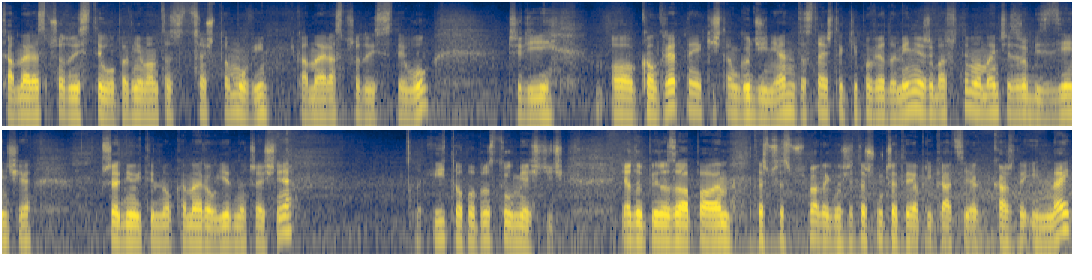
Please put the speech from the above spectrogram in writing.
kamerę z przodu i z tyłu, pewnie wam coś, coś to mówi, kamera z przodu i z tyłu. Czyli o konkretnej jakiejś tam godzinie dostajesz takie powiadomienie, że masz w tym momencie zrobić zdjęcie przednią i tylną kamerą jednocześnie i to po prostu umieścić. Ja dopiero załapałem też przez przypadek, bo się też uczę tej aplikacji jak każdej innej,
